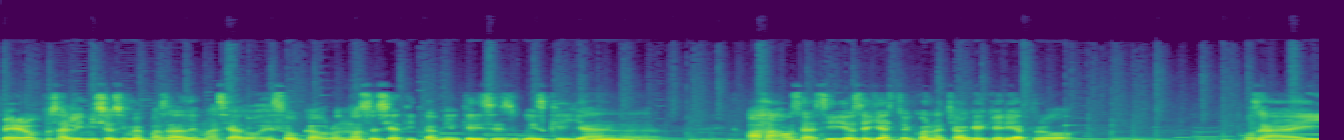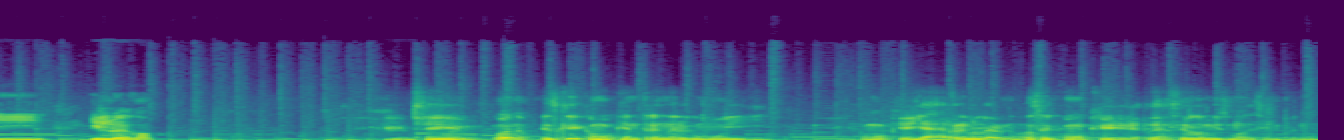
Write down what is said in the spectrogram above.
Pero pues al inicio sí me pasaba demasiado eso, cabrón, no sé si a ti también que dices, güey, es que ya, ajá, o sea, sí, o sea, ya estoy con la chava que quería, pero, o sea, y, y luego, Sí, bueno, es que como que entra en algo muy, como que ya regular, ¿no? O sea, como que de hacer lo mismo de siempre, ¿no?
